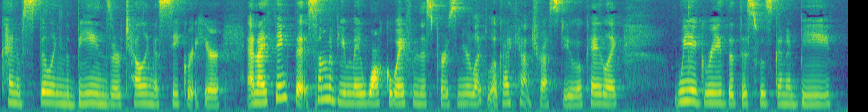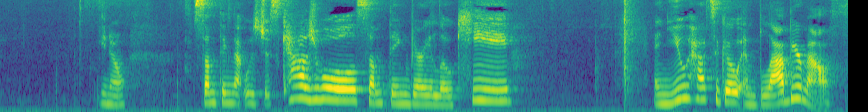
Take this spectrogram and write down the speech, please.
kind of spilling the beans or telling a secret here. And I think that some of you may walk away from this person you're like, "Look, I can't trust you." Okay? Like we agreed that this was going to be, you know, something that was just casual, something very low key. And you had to go and blab your mouth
